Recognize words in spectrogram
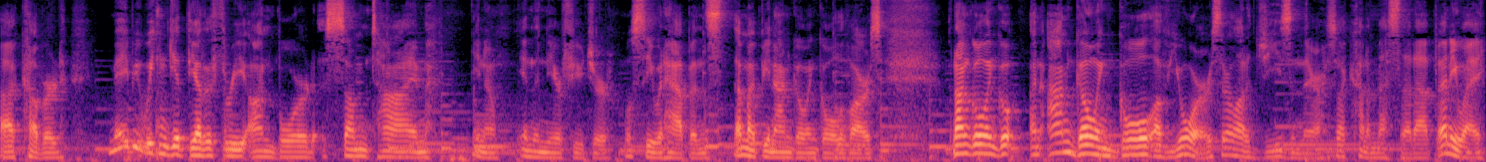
uh, covered. Maybe we can get the other three on board sometime, you know, in the near future. We'll see what happens. That might be an ongoing goal of ours. An ongoing, go- an ongoing goal of yours. There are a lot of G's in there, so I kind of messed that up. Anyway,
